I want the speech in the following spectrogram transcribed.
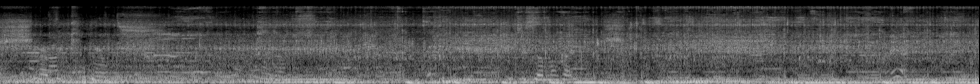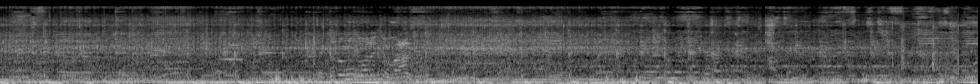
Shit, bitmiyormuş. Zaman kaybetmiş.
